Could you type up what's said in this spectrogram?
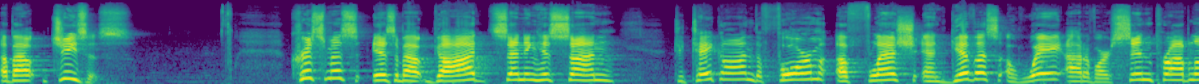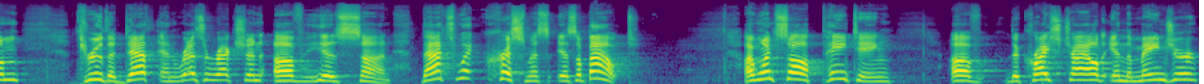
about Jesus. Christmas is about God sending His Son to take on the form of flesh and give us a way out of our sin problem through the death and resurrection of his son. That's what Christmas is about. I once saw a painting of the Christ child in the manger.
